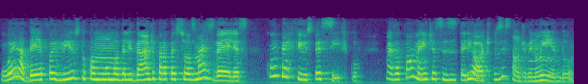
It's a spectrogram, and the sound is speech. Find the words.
o EAD foi visto como uma modalidade para pessoas mais velhas, com um perfil específico. Mas atualmente esses estereótipos estão diminuindo.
